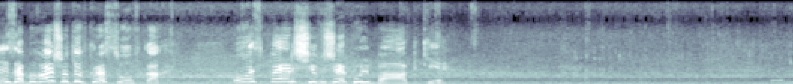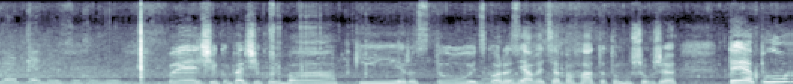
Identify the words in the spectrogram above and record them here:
Не забувай, що ти в кросовках. Ось перші вже кульбабки. Для тебе. Перші, перші кульбабки ростуть. Скоро з'явиться багато, тому що вже тепло.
